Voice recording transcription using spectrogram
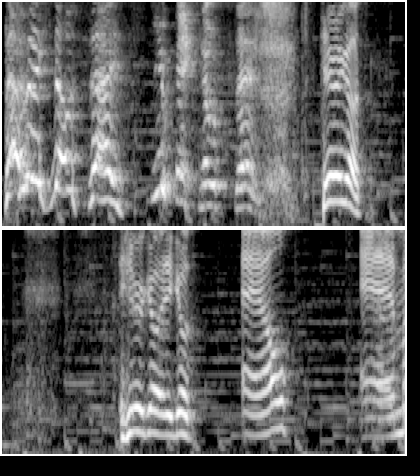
That makes no sense. You make no sense. Here it goes. Here it goes. It goes L M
